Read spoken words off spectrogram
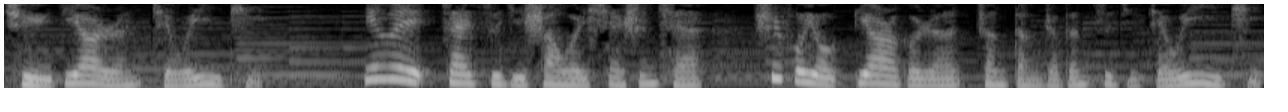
去与第二人结为一体，因为在自己尚未现身前，是否有第二个人正等着跟自己结为一体，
